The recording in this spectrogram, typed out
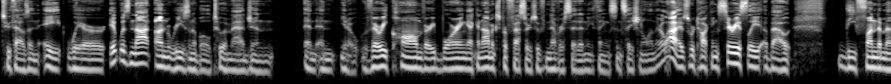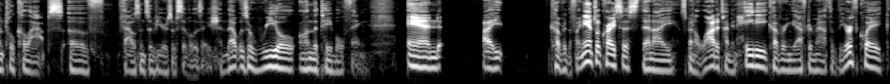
2008, where it was not unreasonable to imagine and and you know very calm, very boring economics professors who've never said anything sensational in their lives were talking seriously about the fundamental collapse of thousands of years of civilization. That was a real on the table thing, and I covered the financial crisis. Then I spent a lot of time in Haiti covering the aftermath of the earthquake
